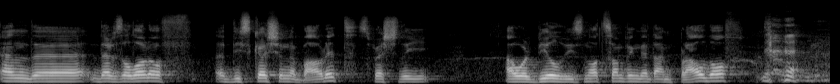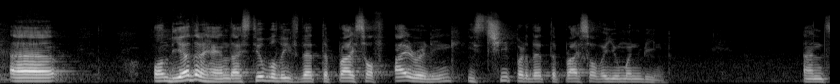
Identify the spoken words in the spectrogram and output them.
and uh, there's a lot of uh, discussion about it, especially our build is not something that I'm proud of. uh, On the other hand, I still believe that the price of ironing is cheaper than the price of a human being. And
